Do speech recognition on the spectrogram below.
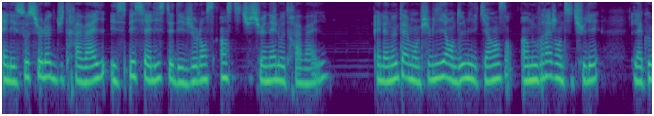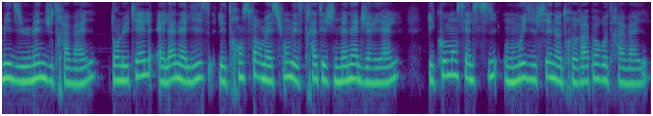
elle est sociologue du travail et spécialiste des violences institutionnelles au travail. Elle a notamment publié en 2015 un ouvrage intitulé La comédie humaine du travail, dans lequel elle analyse les transformations des stratégies managériales et comment celles-ci ont modifié notre rapport au travail.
